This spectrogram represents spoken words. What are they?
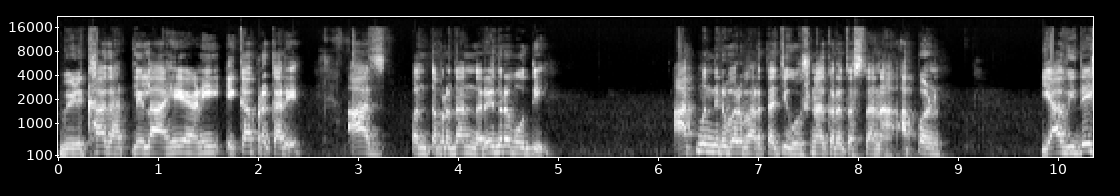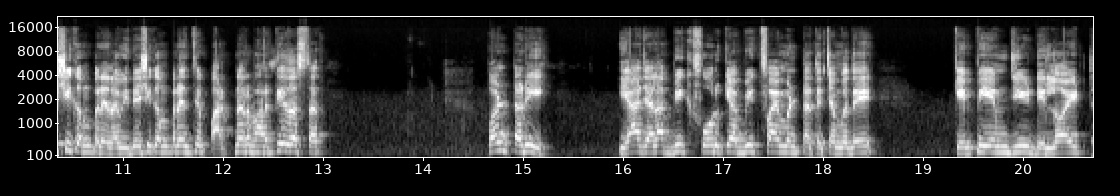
विळखा घातलेला आहे आणि एका प्रकारे आज पंतप्रधान नरेंद्र मोदी आत्मनिर्भर भारताची घोषणा करत असताना आपण या विदेशी कंपन्यांना विदेशी कंपन्यांचे पार्टनर भारतीयच असतात. पण तरी या ज्याला बिग फोर किंवा बिग फाय म्हणतात त्याच्यामध्ये K P M G Deloitte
